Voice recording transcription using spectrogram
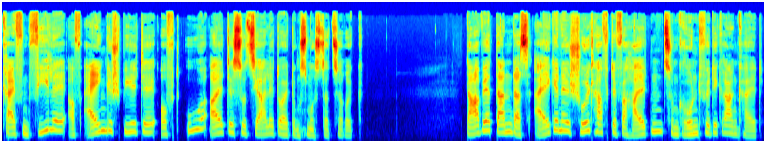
greifen viele auf eingespielte, oft uralte soziale Deutungsmuster zurück. Da wird dann das eigene schuldhafte Verhalten zum Grund für die Krankheit.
